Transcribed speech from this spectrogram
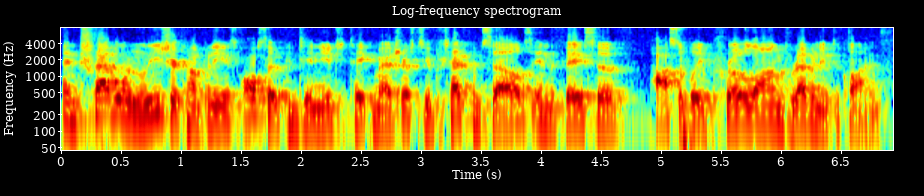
And travel and leisure companies also continue to take measures to protect themselves in the face of possibly prolonged revenue declines.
